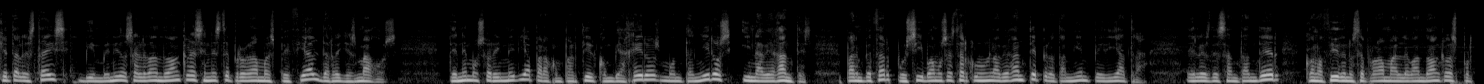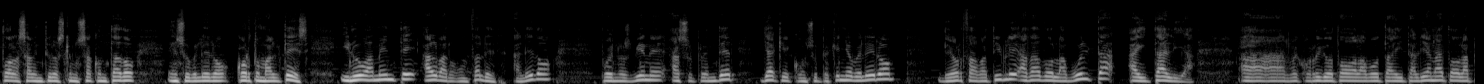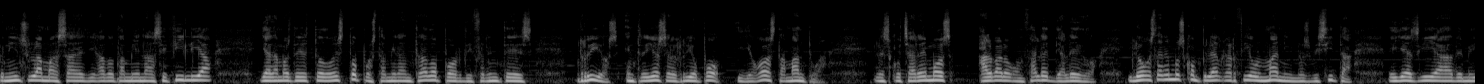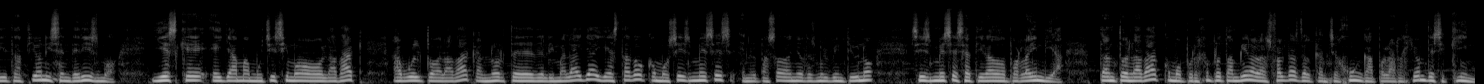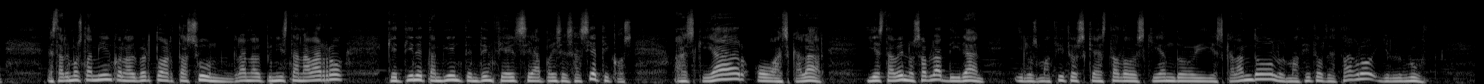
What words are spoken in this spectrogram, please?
¿Qué tal estáis? Bienvenidos a Levando Anclas en este programa especial de Reyes Magos. Tenemos hora y media para compartir con viajeros, montañeros y navegantes. Para empezar, pues sí, vamos a estar con un navegante, pero también pediatra. Él es de Santander, conocido en este programa Levando Anclas por todas las aventuras que nos ha contado en su velero corto maltés. Y nuevamente Álvaro González Aledo, pues nos viene a sorprender, ya que con su pequeño velero de Orza Abatible ha dado la vuelta a Italia ha recorrido toda la bota italiana, toda la península, más ha llegado también a Sicilia y además de todo esto, pues también ha entrado por diferentes ríos, entre ellos el río Po, y llegó hasta Mantua. Le escucharemos Álvaro González de Aledo. Y luego estaremos con Pilar García Ulmani, nos visita. Ella es guía de meditación y senderismo. Y es que ella ama muchísimo Ladakh, ha vuelto a Ladakh, al norte del Himalaya, y ha estado como seis meses, en el pasado año 2021, seis meses se ha tirado por la India, tanto en Ladakh como, por ejemplo, también a las faldas del Canchejunga, por la región de Sikkim. Estaremos también con Alberto Artasun, gran alpinista navarro que tiene también tendencia a irse a países asiáticos, a esquiar o a escalar y esta vez nos habla de Irán y los macizos que ha estado esquiando y escalando, los macizos de Zagro y el Bruz.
